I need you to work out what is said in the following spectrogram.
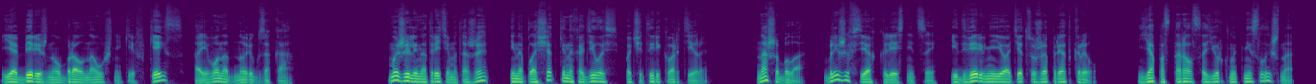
я бережно убрал наушники в кейс, а его на дно рюкзака. Мы жили на третьем этаже, и на площадке находилось по четыре квартиры. Наша была ближе всех к лестнице, и дверь в нее отец уже приоткрыл. Я постарался юркнуть неслышно,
